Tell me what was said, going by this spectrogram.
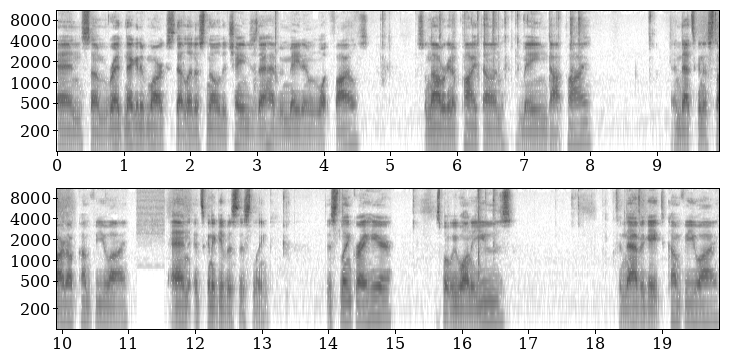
and some red negative marks that let us know the changes that have been made in what files. So now we're going to python main.py and that's going to start up Comfy UI and it's going to give us this link. This link right here is what we want to use to navigate to Comfy UI.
